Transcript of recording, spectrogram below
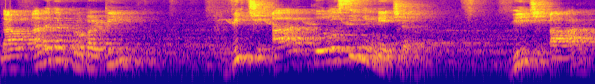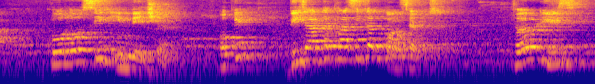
Now another property which are corrosive in nature. Which are corrosive in nature. Okay? These are the classical concepts. Third is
